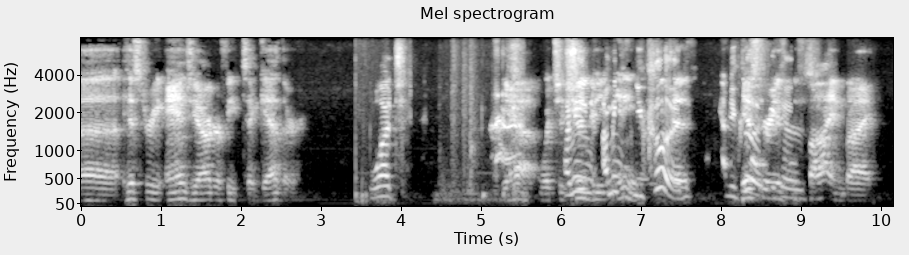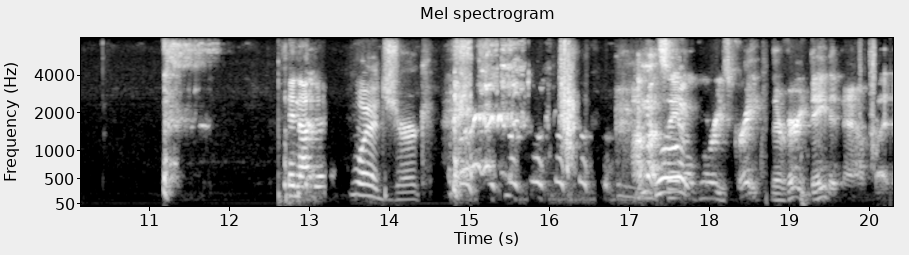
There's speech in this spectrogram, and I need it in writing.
uh, history and geography together. What? Yeah, which it I should mean, be. I mean, anyway, you could. You could History is defined by. And not what a jerk. I'm not Whoa. saying Old Glory's great. They're very dated now, but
